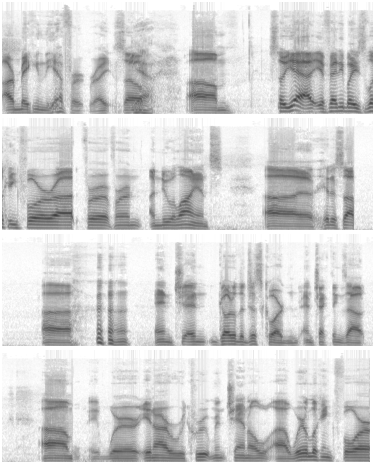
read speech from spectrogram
are making the effort, right? So, yeah. Um, so yeah, if anybody's looking for uh, for for an, a new alliance, uh, hit us up, uh, and and go to the Discord and, and check things out. Um, we're in our recruitment channel. Uh, we're looking for,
